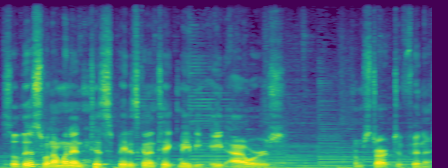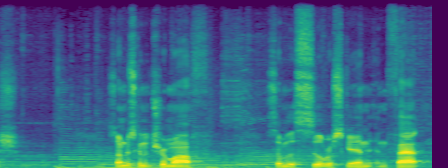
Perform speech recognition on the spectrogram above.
So this one, I'm gonna anticipate it's gonna take maybe eight hours from start to finish. So I'm just gonna trim off some of the silver skin and fat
